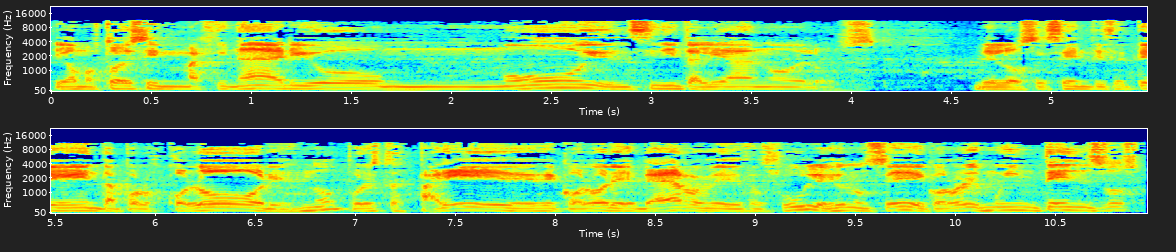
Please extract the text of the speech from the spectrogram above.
digamos, todo ese imaginario muy del cine italiano de los, de los 60 y 70, por los colores, ¿no? Por estas paredes de colores verdes, azules, yo no sé, de colores muy intensos,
